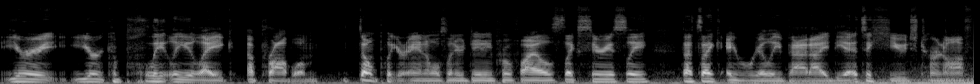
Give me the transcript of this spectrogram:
you're you're completely like a problem. Don't put your animals on your dating profiles. Like seriously, that's like a really bad idea. It's a huge turnoff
